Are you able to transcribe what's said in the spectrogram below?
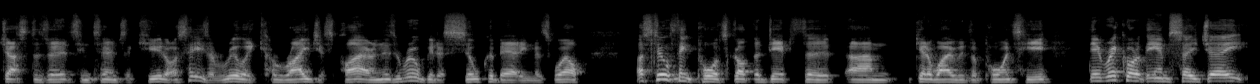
just desserts in terms of kudos. He's a really courageous player, and there's a real bit of silk about him as well. I still think Port's got the depth to um, get away with the points here. Their record at the MCG,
